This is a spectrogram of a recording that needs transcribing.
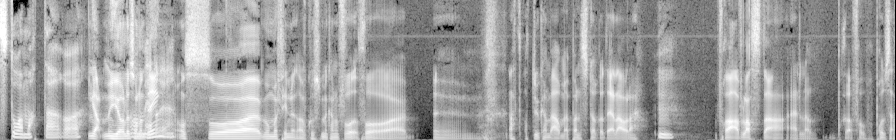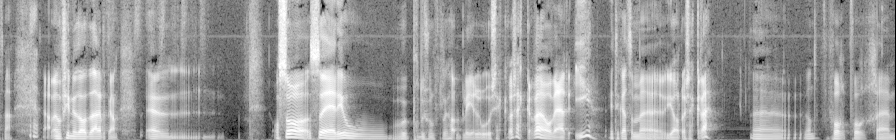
ståmatter og Ja, vi gjør litt sånne og ting, og så eh, må vi finne ut av hvordan vi kan få, få uh, at, at du kan være med på en større del av det. mm. Fra avlasta, eller fra- få produsert mer. Ja. Ja, Vi må finne ut av det der litt. Grann. Og så, så er det jo Produksjonslokalet blir jo kjekkere og kjekkere å være i, etter hvert som vi gjør det kjekkere. Eh, for for um,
